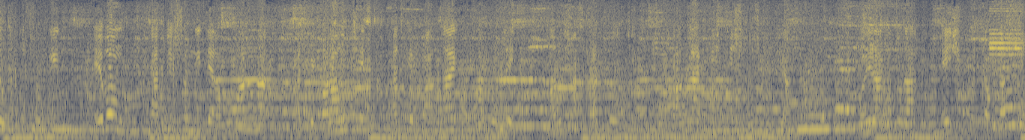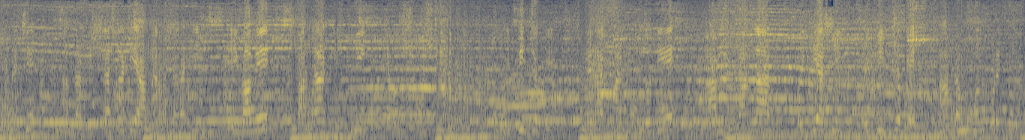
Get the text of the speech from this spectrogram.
রবীন্দ্রসঙ্গীত এবং জাতীয় সঙ্গীতের অবমাননা আজকে করা হচ্ছে। আজকে বাংলায় কথা বললে মানুষ আক্রান্ত হচ্ছে। বাংলার কৃষ্টি সংস্কৃতি আক্রান্ত। বহিরাগতরা এই চক্রান্ত করেছে। বিশ্বাস রাখি আমরা আশা রাখি এইভাবে বাংলা কৃষ্টি এবং সংস্কৃতি ঐতিহ্যকে ধরে রাখবার মধ্য দিয়ে আম- বাংলার ঐতিহাসিক ঐতিহ্যকে আমরা বহন করে চলব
